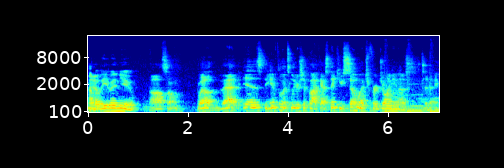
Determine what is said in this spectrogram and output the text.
I believe in you. Awesome. Well, that is the Influence Leadership Podcast. Thank you so much for joining us today.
